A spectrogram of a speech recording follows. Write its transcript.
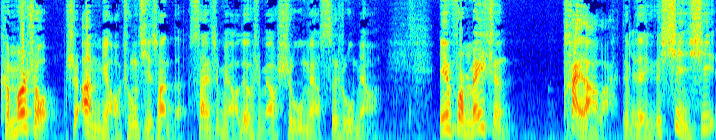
commercial 是按秒钟计算的，三十秒、六十秒、十五秒、四十五秒。information 太大了，对不对？一个信息，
